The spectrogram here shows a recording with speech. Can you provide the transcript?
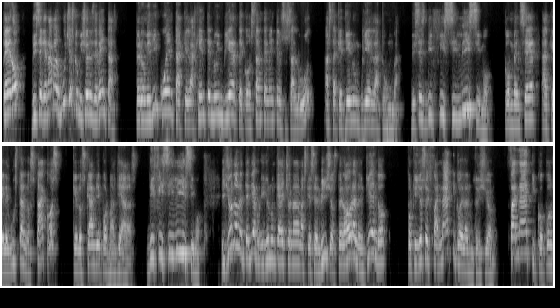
pero dice, ganaba muchas comisiones de ventas, pero me di cuenta que la gente no invierte constantemente en su salud hasta que tiene un pie en la tumba. Dice, es dificilísimo convencer al que le gustan los tacos que los cambie por malteadas. Dificilísimo. Y yo no lo entendía porque yo nunca he hecho nada más que servicios, pero ahora lo entiendo porque yo soy fanático de la nutrición, fanático. Con,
